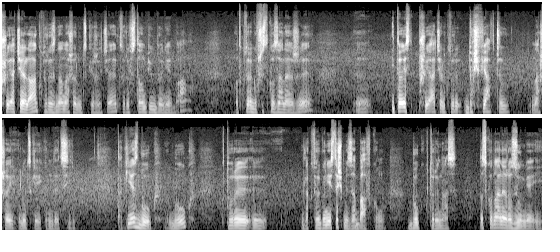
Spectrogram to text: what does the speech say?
przyjaciela, który zna nasze ludzkie życie, który wstąpił do nieba, od którego wszystko zależy. Y, I to jest przyjaciel, który doświadczył naszej ludzkiej kondycji. Taki jest Bóg. Bóg, który, y, dla którego nie jesteśmy zabawką. Bóg, który nas doskonale rozumie i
